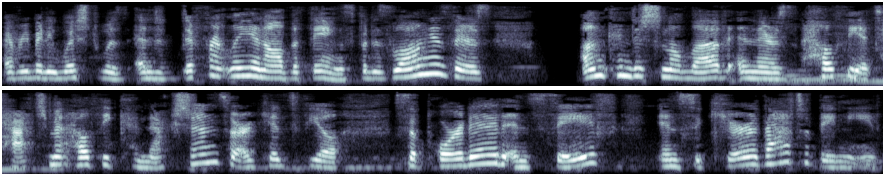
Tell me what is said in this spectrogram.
everybody wished was ended differently and all the things. But as long as there's unconditional love and there's healthy attachment, healthy connection, so our kids feel supported and safe and secure, that's what they need.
